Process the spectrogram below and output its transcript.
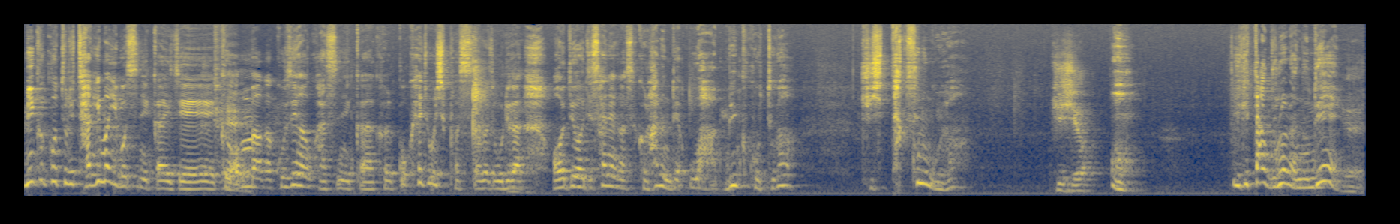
밍크 코트를 자기만 입었으니까 이제 그 네. 엄마가 고생하고 갔으니까 그걸 꼭 해주고 싶었어 그래서 우리가 네. 어디 어디 사냥 가서 그걸 하는데 와 밍크 코트가 깃이 딱 쓰는 거야 귀시요? 어. 이게 딱 눌러놨는데 예.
